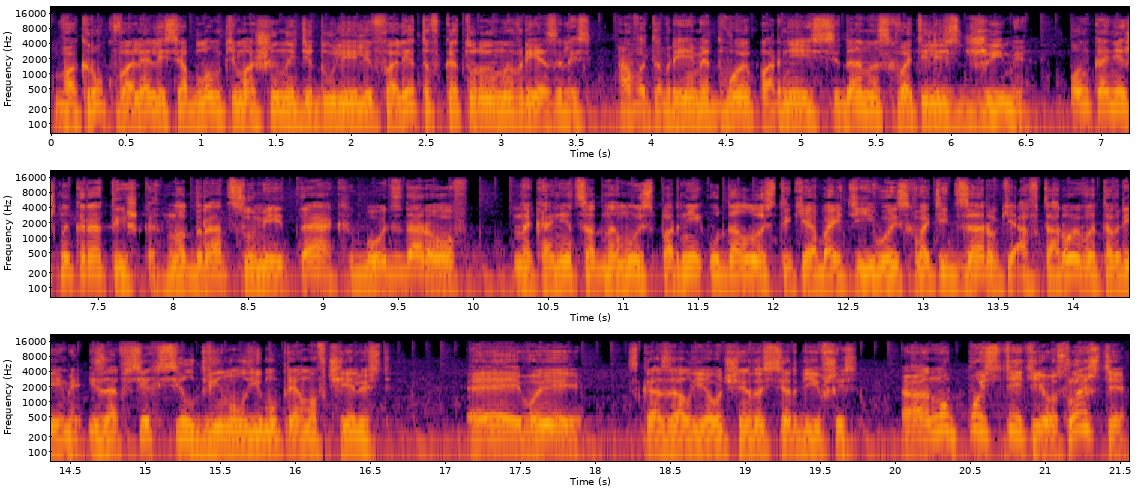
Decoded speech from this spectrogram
Вокруг валялись обломки машины дедули или фалета, в которую мы врезались, а в это время двое парней из седана схватились Джимми. Он, конечно, коротышка, но драться умеет так, будь здоров. Наконец, одному из парней удалось таки обойти его и схватить за руки, а второй в это время изо всех сил двинул ему прямо в челюсть. «Эй, вы!» – сказал я, очень рассердившись. «А ну, пустите его, слышите?»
